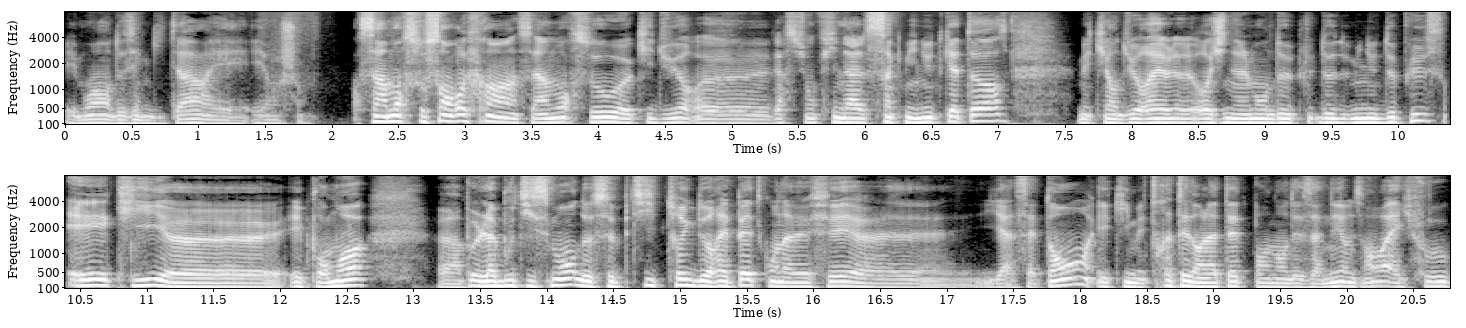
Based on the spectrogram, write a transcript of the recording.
et moi en deuxième guitare et, en chant. C'est un morceau sans refrain, c'est un morceau euh, qui dure euh, version finale 5 minutes 14 mais qui en durait originellement deux, minutes de plus, et qui euh, est pour moi euh, un peu l'aboutissement de ce petit truc de répète qu'on avait fait euh, il y a sept ans et qui m'est traité dans la tête pendant des années en disant ouais il faut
